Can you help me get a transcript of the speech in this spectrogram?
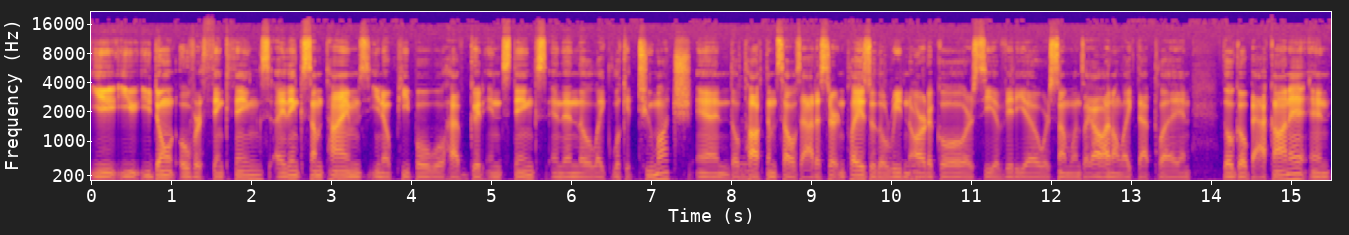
you, you you don't overthink things. I think sometimes you know people will have good instincts and then they'll like look at too much and they'll mm. talk themselves out of certain plays or they'll read an mm-hmm. article or see a video where someone's like, oh, I don't like that play, and they'll go back on it. And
